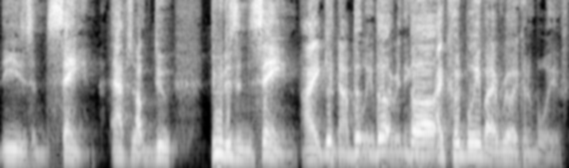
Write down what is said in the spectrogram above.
he's insane. Absolutely, dude. Dude is insane. I could the, not believe the, everything. The, I could believe, but I really couldn't believe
